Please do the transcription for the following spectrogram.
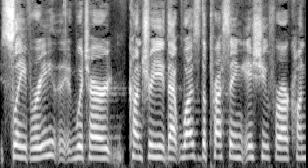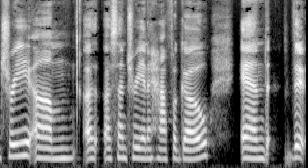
slavery, which our country, that was the pressing issue for our country um, a, a, century and a half ago. And there,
